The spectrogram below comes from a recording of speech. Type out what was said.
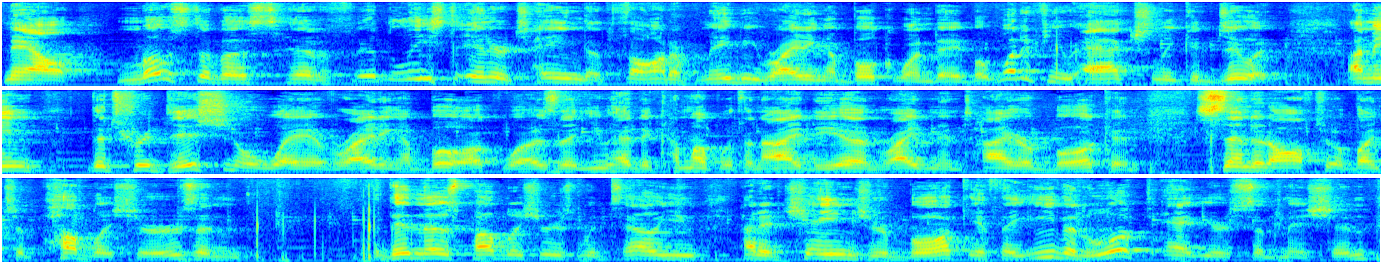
Now most of us have at least entertained the thought of maybe writing a book one day but what if you actually could do it? I mean the traditional way of writing a book was that you had to come up with an idea and write an entire book and send it off to a bunch of publishers and then those publishers would tell you how to change your book if they even looked at your submission.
